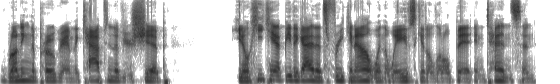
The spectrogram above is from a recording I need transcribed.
running the program, the captain of your ship, you know, he can't be the guy that's freaking out when the waves get a little bit intense. And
